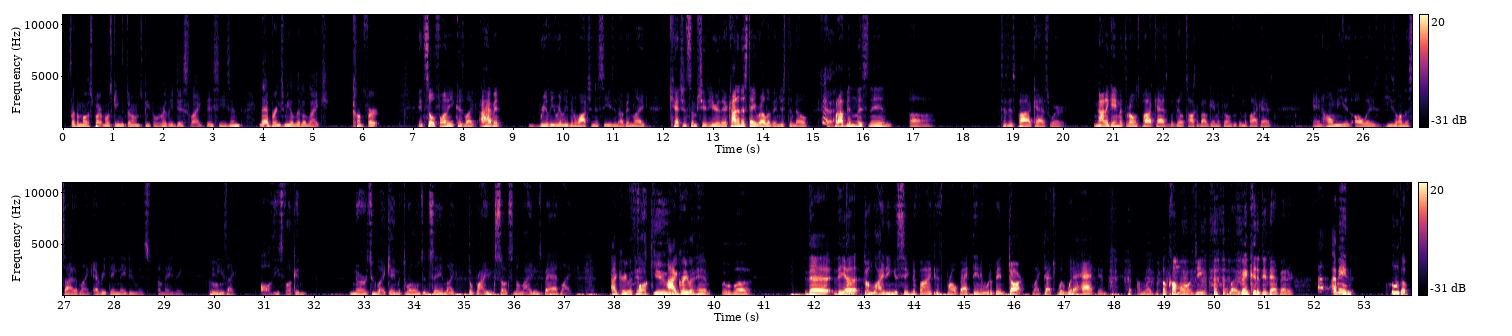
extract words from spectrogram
for the most part, most Game of Thrones people really dislike this season, and that brings me a little like comfort. It's so funny because like I haven't really, really been watching the season. I've been like catching some shit here or there, kind of to stay relevant, just to know. Yeah, But I've been listening uh to this podcast where not a Game of Thrones podcast, but they'll talk about Game of Thrones within the podcast. And homie is always he's on the side of like everything they do is amazing. Ooh. And he's like, all these fucking nerds who like Game of Thrones and saying like the writing sucks and the lighting's bad, like I agree with him. fuck you. I agree with him. blah blah blah. The the uh, the, the lighting is signifying because, bro, back then it would have been dark. Like that's what would have happened. I'm like, bro, come on, G. Like they could have did that better. I mean, who the?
